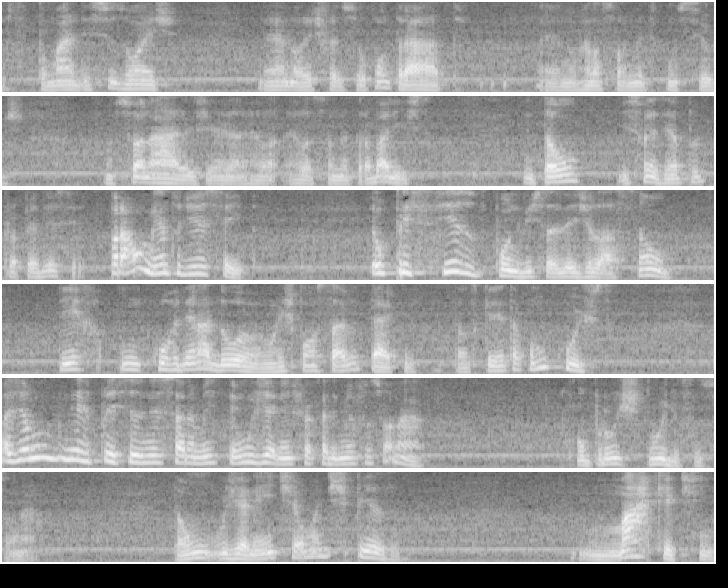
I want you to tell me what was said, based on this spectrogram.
você tomar decisões né, na hora de fazer o seu contrato, né, no relacionamento com seus funcionários, né, relacionamento trabalhista. Então, isso é um exemplo para de receita. Para aumento de receita, eu preciso, do ponto de vista da legislação, ter um coordenador, um responsável técnico, tanto que ele está como custo. Mas eu não preciso necessariamente ter um gerente para a academia funcionar, ou para um estúdio funcionar. Então, o gerente é uma despesa. Marketing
